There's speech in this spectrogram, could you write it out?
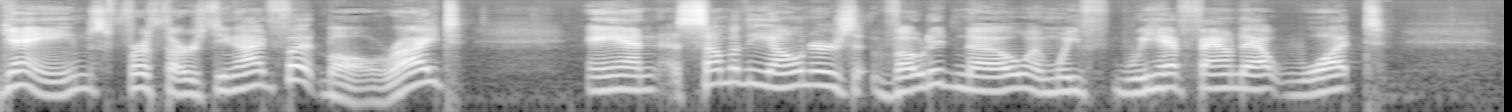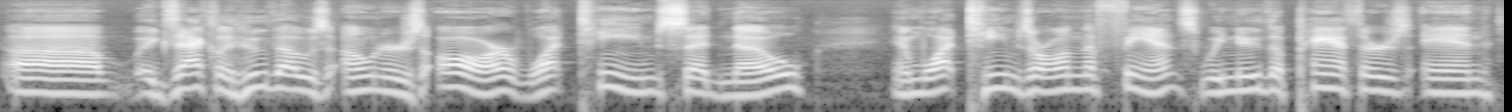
games for Thursday night football, right? And some of the owners voted no, and we we have found out what uh, exactly who those owners are, what teams said no, and what teams are on the fence. We knew the Panthers and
